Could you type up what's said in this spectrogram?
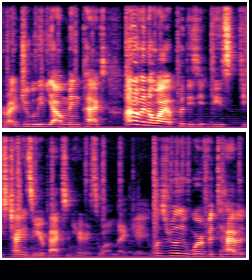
All right, Jubilee Yao Ming packs. I don't even know why I put these these these Chinese New Year packs in here as well. Like it was really worth it to have a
